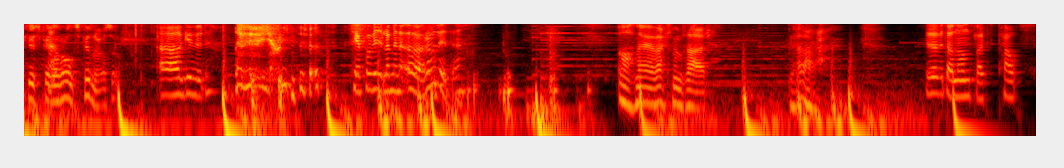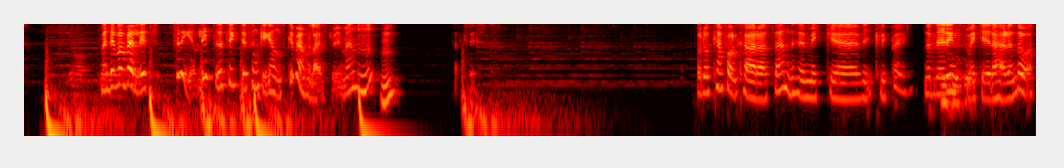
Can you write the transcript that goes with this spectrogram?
Ska vi spela rollspel nu alltså? Ja, gud. Skittrött. Kan jag få vila mina öron lite? Ja, nej, verkligen så här. Ja. Vi behöver ta någon slags paus. Men det var väldigt trevligt. Jag tyckte det funkar ganska bra med livestreamen. Mm. Faktiskt. Och då kan folk höra sen hur mycket vi klipper. Nu blir det inte så mycket i det här ändå.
